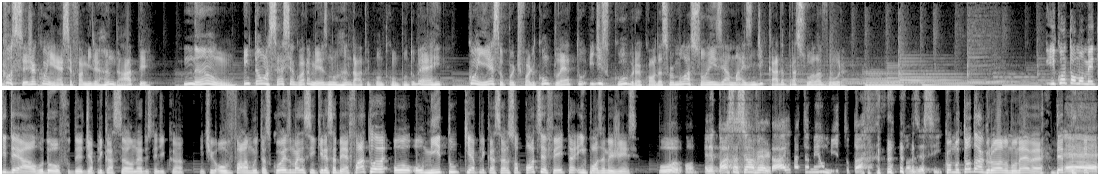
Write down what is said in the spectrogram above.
Você já conhece a família Roundup? Não! Então acesse agora mesmo randup.com.br, conheça o portfólio completo e descubra qual das formulações é a mais indicada para sua lavoura. E quanto ao momento ideal, Rodolfo, de, de aplicação né, do Steadicam? A gente ouve falar muitas coisas, mas assim, queria saber, é fato ou, ou mito que a aplicação só pode ser feita em pós-emergência? Boa, Paulo. Ele passa a ser uma verdade, mas também é um mito, tá? Vamos dizer assim. Como todo agrônomo, né, velho? É, é.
